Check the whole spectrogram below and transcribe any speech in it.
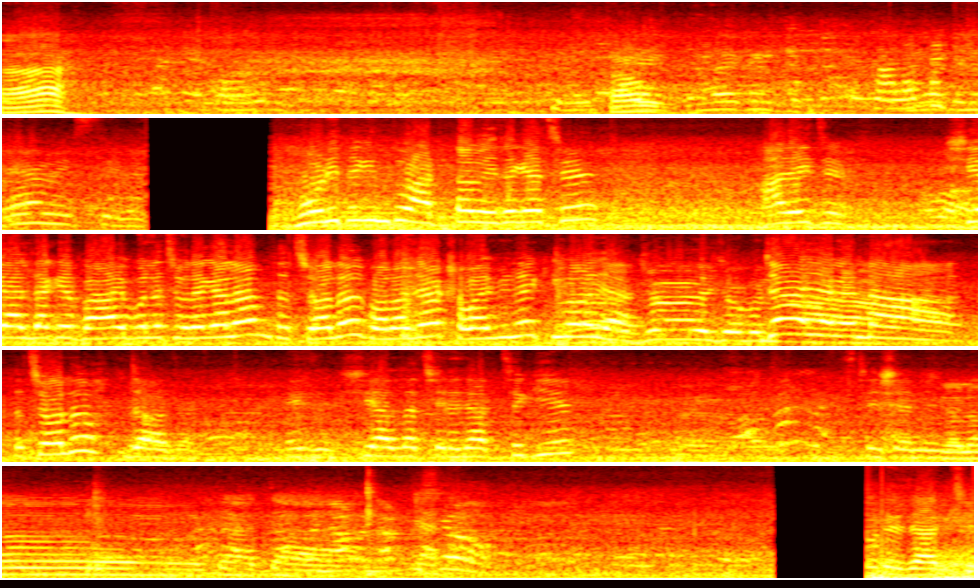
না ঘড়িতে কিন্তু আটটা বেজে গেছে। আর এই যে শিয়ালদাকে বাই বলে চলে গেলাম তো চলো বলা যাক সবাই মিলে কি বলা যাক? জয় জগন্নাথ। জগন্নাথ তো চলো যাওয়া যাক। এই যে শিয়ালদা ছেড়ে যাচ্ছে গিয়ে। স্টেশনে। চলো টাটা। যাচ্ছে।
